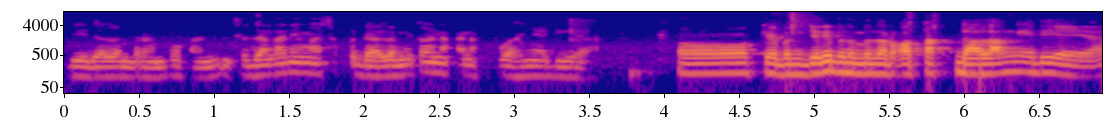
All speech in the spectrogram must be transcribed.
di dalam perampokan sedangkan yang masuk ke dalam itu anak-anak buahnya dia Oke, ben- jadi benar-benar otak dalangnya dia ya.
